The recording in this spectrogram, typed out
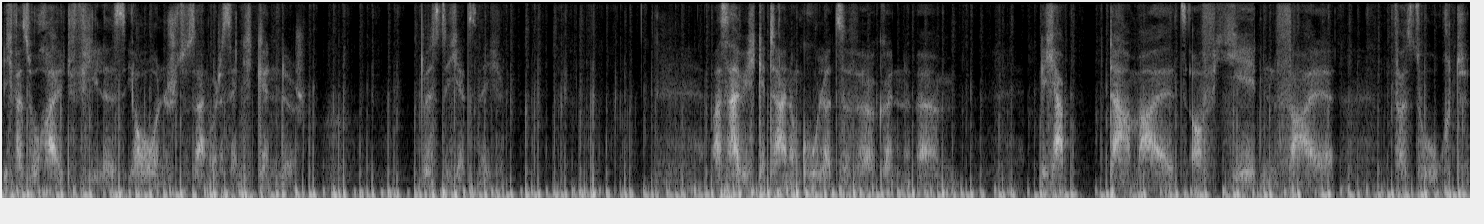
ich versuche halt vieles ironisch zu sagen, aber das ist ja nicht kindisch. Wüsste ich jetzt nicht. Was habe ich getan, um cooler zu wirken? Ähm, ich habe damals auf jeden Fall versucht,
